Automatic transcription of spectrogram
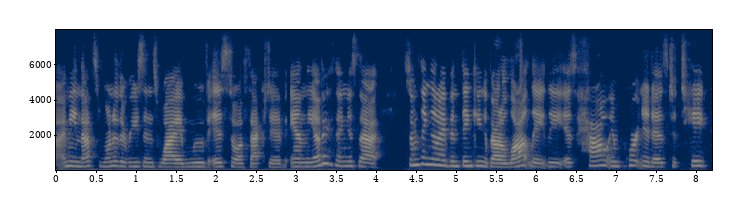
I mean, that's one of the reasons why Move is so effective. And the other thing is that something that I've been thinking about a lot lately is how important it is to take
